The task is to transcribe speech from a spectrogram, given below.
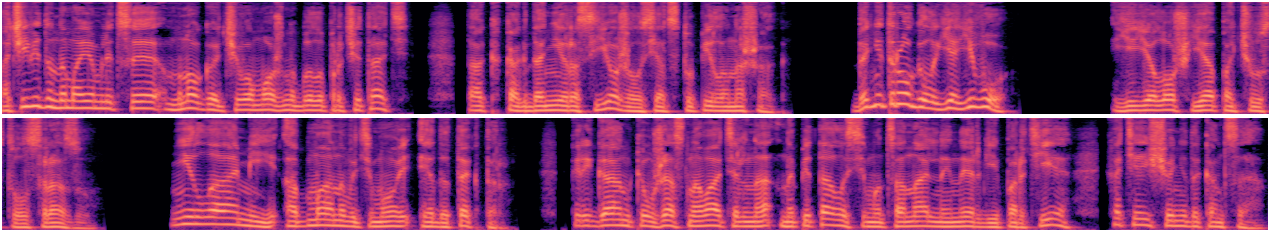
Очевидно, на моем лице много чего можно было прочитать, так как Данира съежилась и отступила на шаг. «Да не трогал я его!» Ее ложь я почувствовал сразу. Не лами обманывать мой э-детектор. Криганка уже основательно напиталась эмоциональной энергией портье, хотя еще не до конца.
